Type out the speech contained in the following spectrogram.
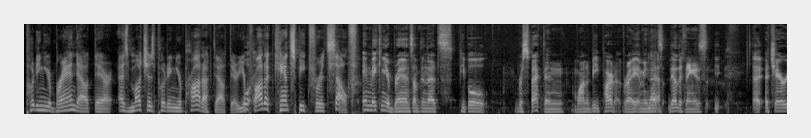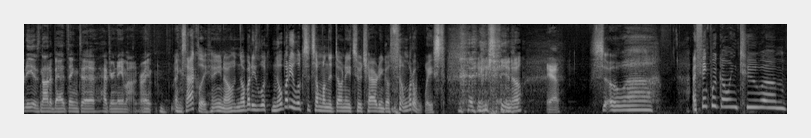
putting your brand out there as much as putting your product out there. Your Well- product can't speak for itself. and making your brand something that's people respect and want to be part of, right? I mean, that's Yeah. the other thing is a, a charity is not a bad thing to have your name on, right? Exactly. You know, nobody look nobody looks at someone that donates to a charity and goes, "What a waste." you know. Yeah. So uh, I think we're going to. Um,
